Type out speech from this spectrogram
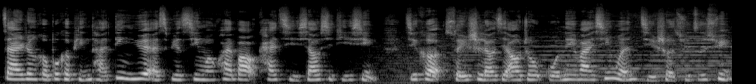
在任何播客平台订阅 SBS 新闻快报，开启消息提醒，即可随时了解澳洲国内外新闻及社区资讯。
